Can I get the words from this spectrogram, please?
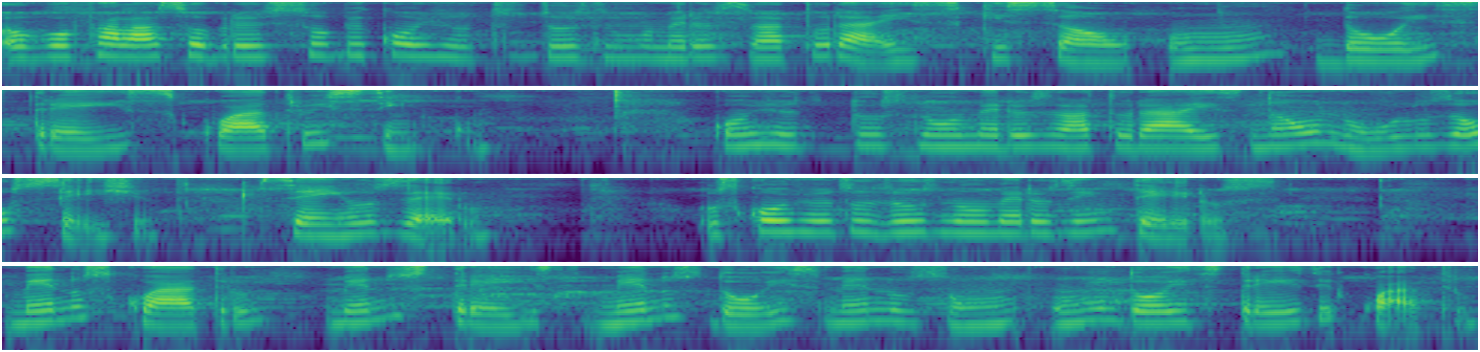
Eu vou falar sobre os subconjuntos dos números naturais, que são 1, 2, 3, 4 e 5. Conjunto dos números naturais não nulos, ou seja, sem o zero os conjuntos dos números inteiros. Menos 4, menos 3, menos 2, menos 1, 1, 2, 3 e 4.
